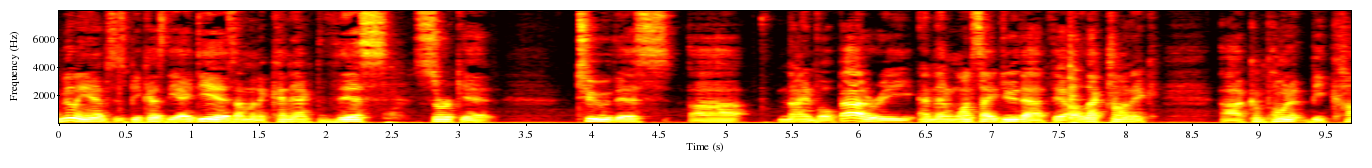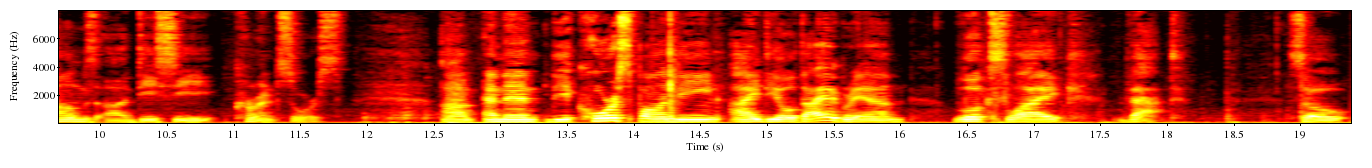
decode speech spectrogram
milliamps is because the idea is I'm going to connect this circuit to this uh, 9 volt battery, and then once I do that, the electronic uh, component becomes a DC current source. Um, and then the corresponding ideal diagram looks like that. So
